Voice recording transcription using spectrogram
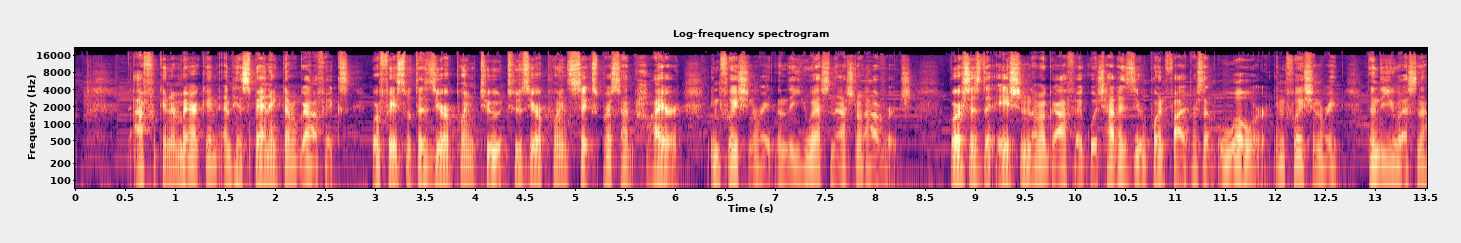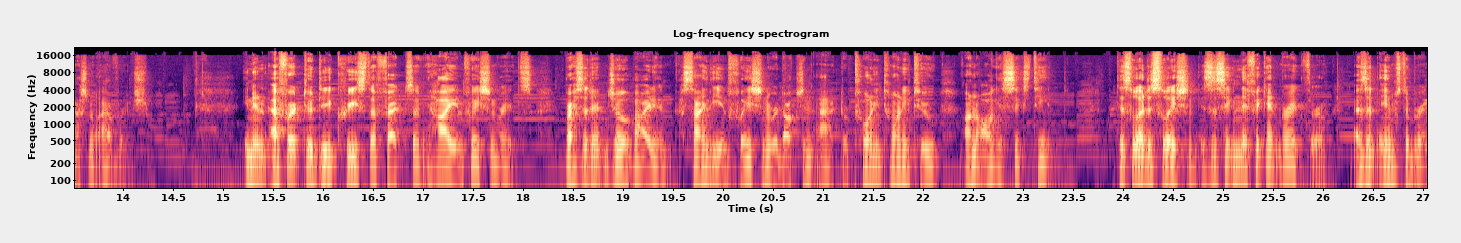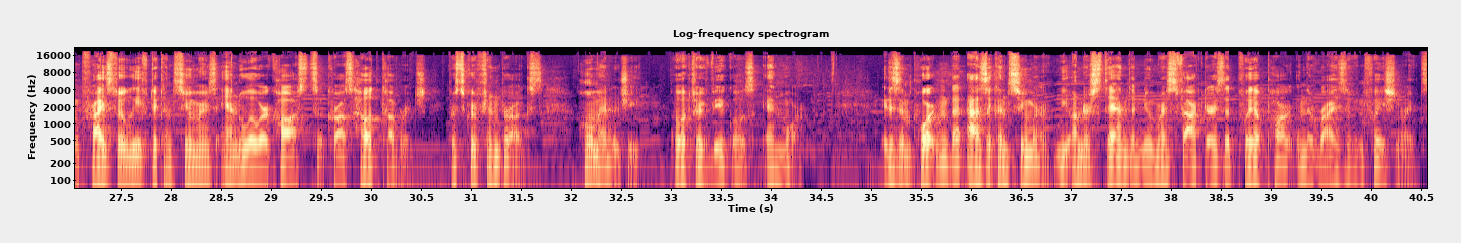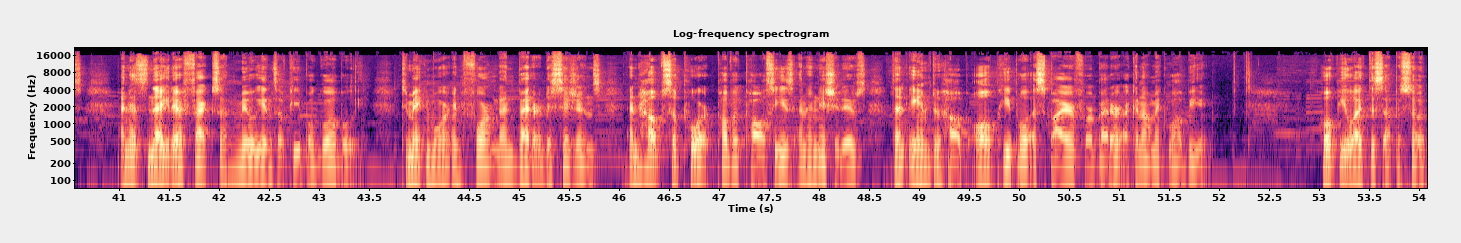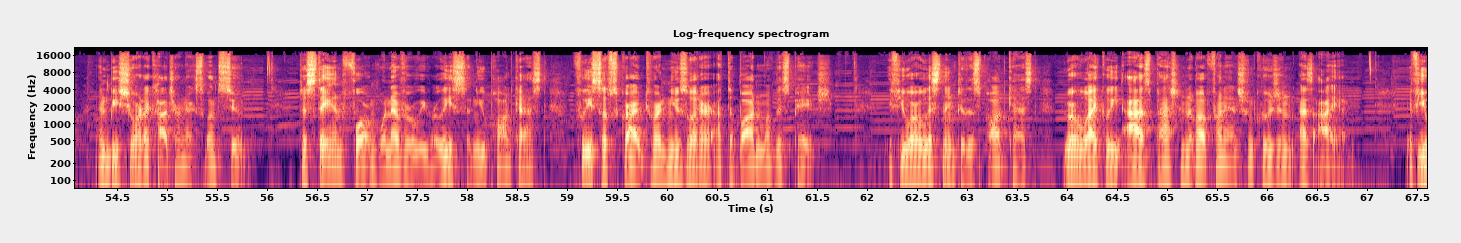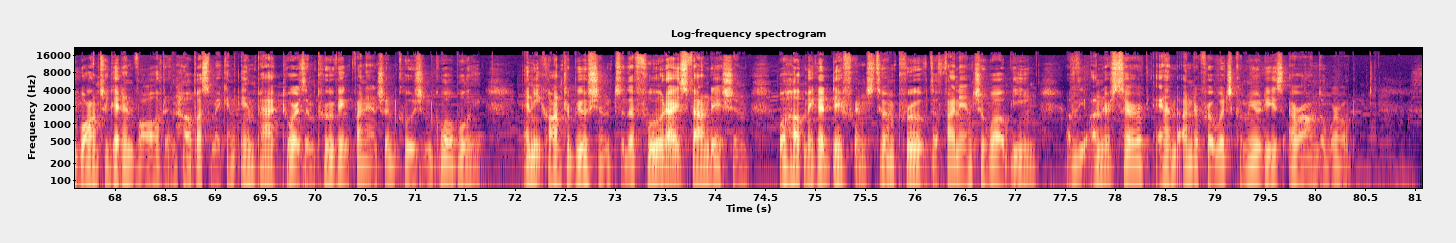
African American and Hispanic demographics were faced with a 0.2 to 0.6% higher inflation rate than the US national average, versus the Asian demographic, which had a 0.5% lower inflation rate than the US national average. In an effort to decrease the effects of high inflation rates, President Joe Biden signed the Inflation Reduction Act of 2022 on August 16th. This legislation is a significant breakthrough as it aims to bring price relief to consumers and lower costs across health coverage, prescription drugs, home energy, electric vehicles, and more. It is important that as a consumer, we understand the numerous factors that play a part in the rise of inflation rates and its negative effects on millions of people globally to make more informed and better decisions and help support public policies and initiatives that aim to help all people aspire for better economic well being. Hope you liked this episode and be sure to catch our next one soon. To stay informed whenever we release a new podcast, please subscribe to our newsletter at the bottom of this page. If you are listening to this podcast, you are likely as passionate about financial inclusion as I am. If you want to get involved and help us make an impact towards improving financial inclusion globally, any contribution to the Fluidice Foundation will help make a difference to improve the financial well being of the underserved and underprivileged communities around the world.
